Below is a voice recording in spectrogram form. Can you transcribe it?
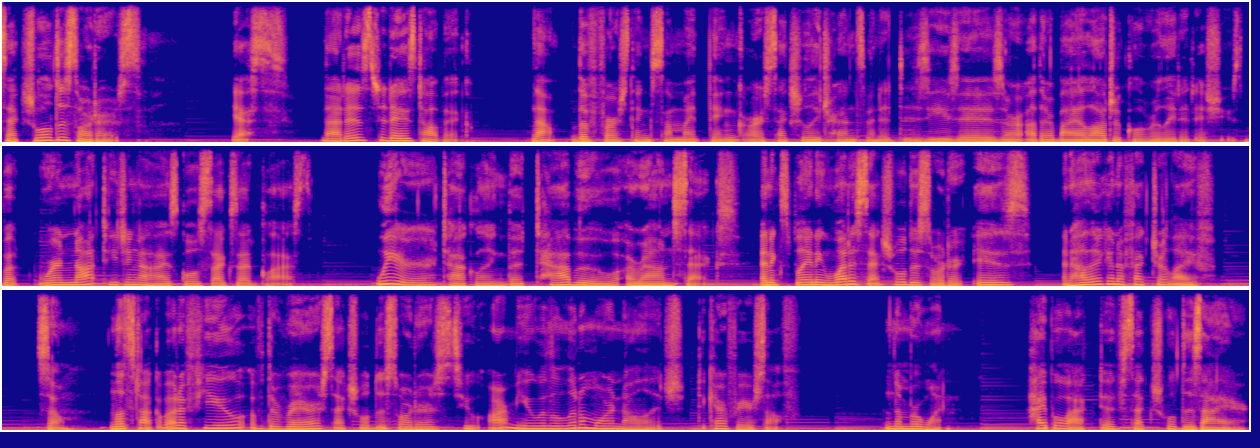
Sexual disorders. Yes, that is today's topic. Now, the first thing some might think are sexually transmitted diseases or other biological related issues, but we're not teaching a high school sex ed class. We're tackling the taboo around sex and explaining what a sexual disorder is and how they can affect your life. So let's talk about a few of the rare sexual disorders to arm you with a little more knowledge to care for yourself. Number one, hypoactive sexual desire.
